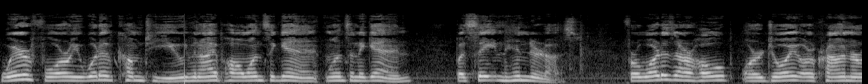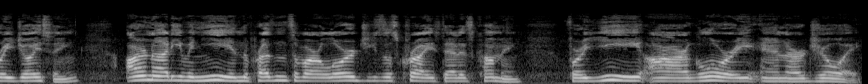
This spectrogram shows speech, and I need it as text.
Wherefore we would have come to you, even I, Paul, once again, once and again, but Satan hindered us. For what is our hope, or joy, or crown, or rejoicing? Are not even ye in the presence of our Lord Jesus Christ at his coming? For ye are our glory and our joy.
